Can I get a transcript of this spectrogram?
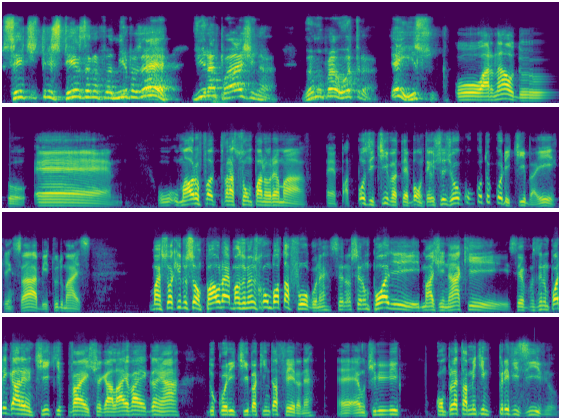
sente tristeza na família, fala assim, é, vira a página, vamos para outra. É isso. O Arnaldo, é... o, Mauro traçou um panorama é, positivo até. Bom, tem o jogo contra o Coritiba aí, quem sabe, e tudo mais. Mas só que do São Paulo é mais ou menos como o Botafogo, né? Você não, você não pode imaginar que. Você não pode garantir que vai chegar lá e vai ganhar do Coritiba quinta-feira, né? É, é, um time completamente imprevisível.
